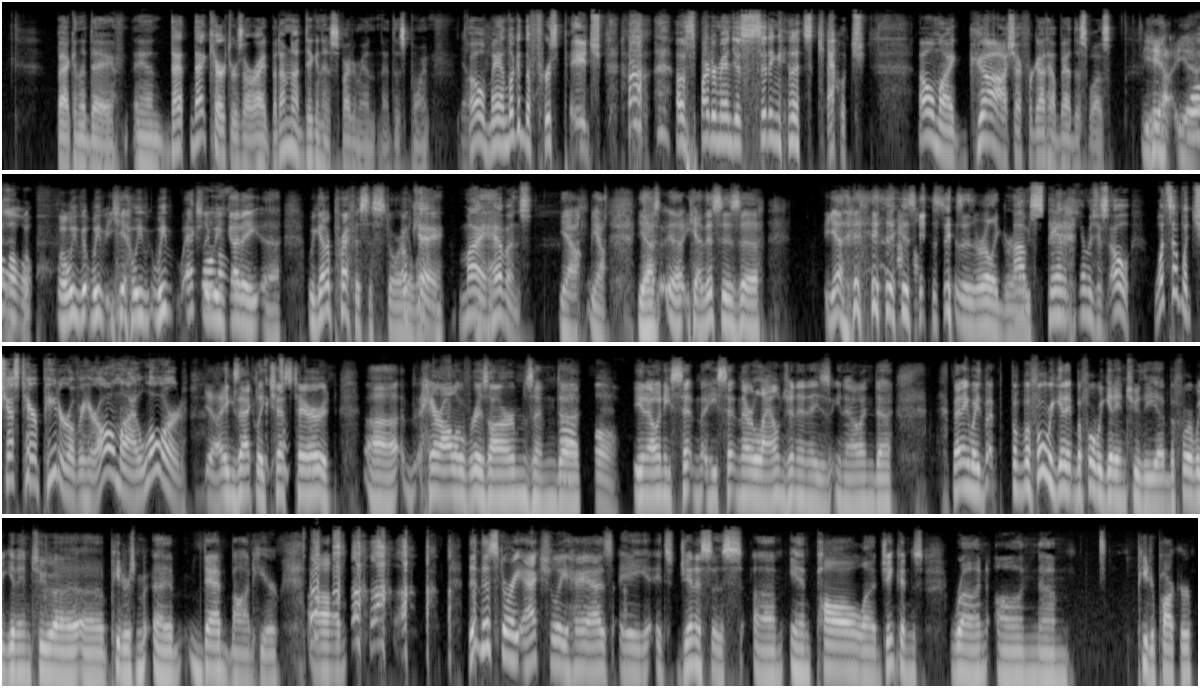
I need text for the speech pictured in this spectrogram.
back in the day, and that that character is all right, but I'm not digging his Spider-Man at this point. Yeah. Oh man, look at the first page of Spider-Man just sitting in his couch. Oh my gosh, I forgot how bad this was. Yeah, yeah. Whoa. Well, we've we've yeah we've we've actually Whoa. we've got a uh, we got to preface this story. Okay, my heavens. Yeah, yeah, yes, uh, yeah. This is uh, yeah, this is this is really I'm gross. scanning images. Oh, what's up with chest hair Peter over here? Oh my lord. yeah, exactly. Chest hair and uh, hair all over his arms, and uh, oh. you know, and he's sitting he's sitting there lounging, and he's you know, and uh, but anyway, but, but before we get it, before we get into the uh, before we get into uh, uh, Peter's uh, dad bod here. Um, this story actually has a its genesis um, in Paul uh, Jenkins' run on um, Peter Parker.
